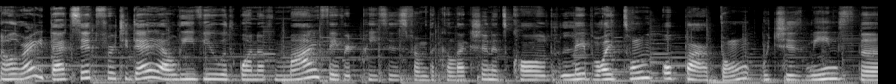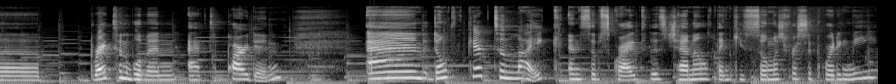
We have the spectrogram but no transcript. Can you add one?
All right, that's it for today. I'll leave you with one of my favorite pieces from the collection. It's called Les Bretons au Pardon, which is means the Breton woman at pardon. And don't forget to like and subscribe to this channel. Thank you so much for supporting me,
